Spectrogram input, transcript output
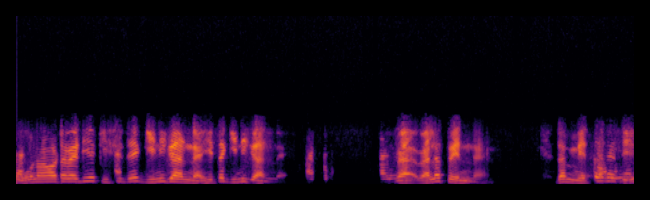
ඕනාවට වැඩිය කිසි දෙයක් ගිනි ගන්නෑ හිත ගිනි ගන්නෑ වැළපෙන්නේ දැන් මෙතනදී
